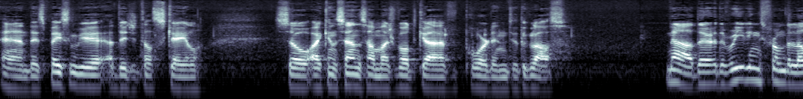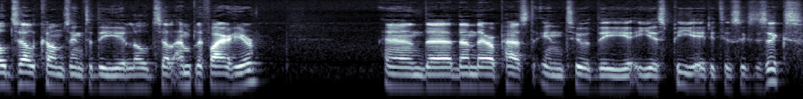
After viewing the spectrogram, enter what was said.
and it's basically a, a digital scale so I can sense how much vodka I've poured into the glass. Now the, the readings from the load cell comes into the load cell amplifier here and uh, then they are passed into the ESP8266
